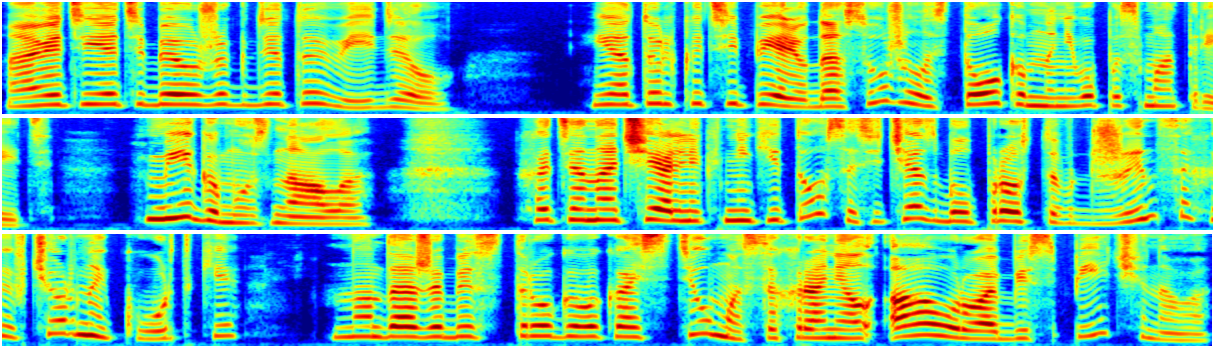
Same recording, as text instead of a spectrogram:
А ведь я тебя уже где-то видел. Я только теперь удосужилась толком на него посмотреть. Мигом узнала хотя начальник Никитоса сейчас был просто в джинсах и в черной куртке, но даже без строгого костюма сохранял ауру обеспеченного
